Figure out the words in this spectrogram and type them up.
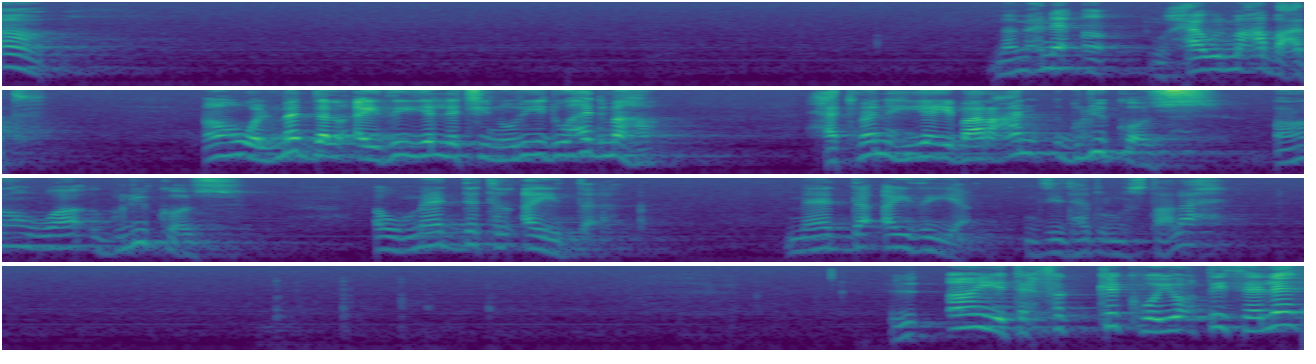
آه. ما معنى آه؟ نحاول مع بعض. آه هو المادة الأيضية التي نريد هدمها. حتما هي عبارة عن جلوكوز. آه هو جلوكوز أو مادة الأيض. مادة أيضية. نزيد هذا المصطلح. الآن يتفكك ويعطي ثلاث.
